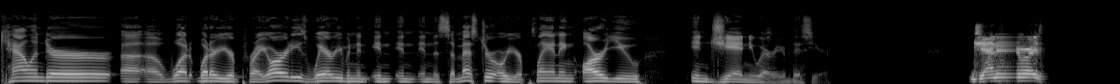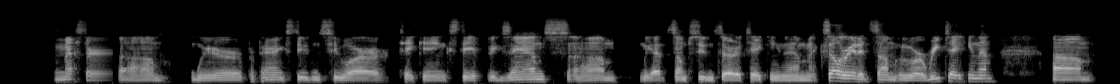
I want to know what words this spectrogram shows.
calendar? Uh, uh, what what are your priorities? Where even in, in in the semester or your planning are you in January of this year? January semester. Um, we're preparing students who are taking state exams. Um, we have some students that are taking them accelerated, some who are retaking them. Um,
